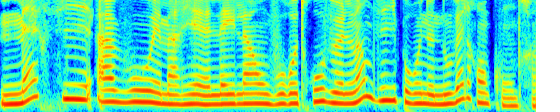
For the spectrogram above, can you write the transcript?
Merci à vous et Marielle. Leïla, on vous retrouve lundi pour une nouvelle rencontre.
